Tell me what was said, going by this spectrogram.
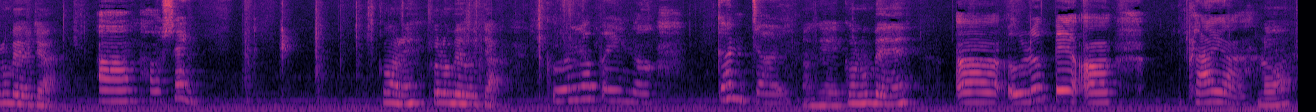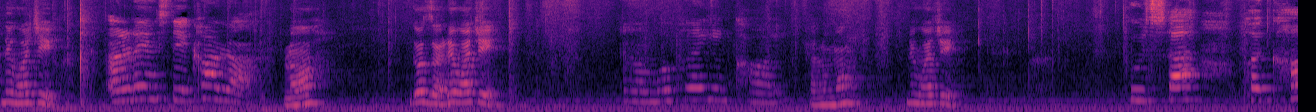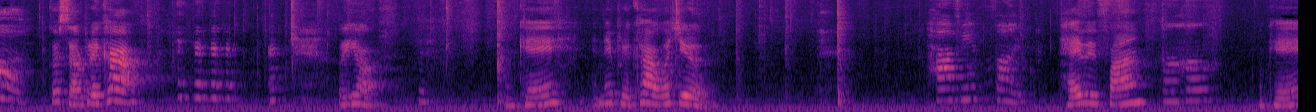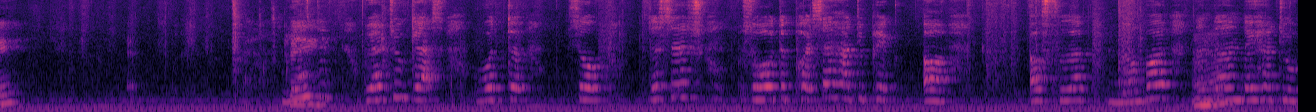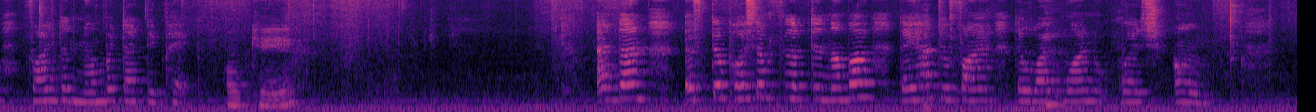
Colombia hồi chả? Ờ, um, học sinh. Con đấy, Colombia hồi chả? Colombia nó con trời. Ok, Colombia. Uh, Colombia ở Playa. Lo, nên quá chị. Ở lên si color. Lo. Go giờ nên quá chị. Um, we're playing card. Hello mong. Nên quá chị. Pusa play card. Có sao play card? 哎呀！Ok. and play car quá chưa? Having fun. Having fun. Uh-huh. Okay. We have, Play. to, we have to guess what the so this is so the person had to pick a a flip number and Mhm. then they had to find the number that they picked. Okay. And then if the person flipped the number, they had to find the right one which um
